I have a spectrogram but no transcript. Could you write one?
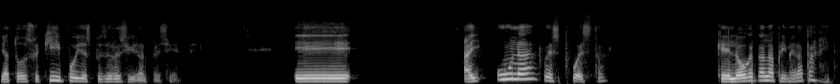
y a todo su equipo y después de recibir al presidente. Eh, hay una respuesta que logra la primera página.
